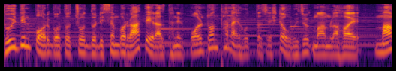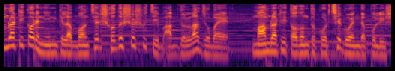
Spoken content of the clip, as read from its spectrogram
দুই দিন পর গত চোদ্দ ডিসেম্বর রাতে রাজধানীর পল্টন থানায় হত্যাচেষ্টা অভিযোগ মামলা হয়। মামলাটি করেন ইনকিলাব মঞ্চের সদস্য সচিব আবদুল্লাহ জোবায়ের। মামলাটি তদন্ত করছে গোয়েন্দা পুলিশ।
